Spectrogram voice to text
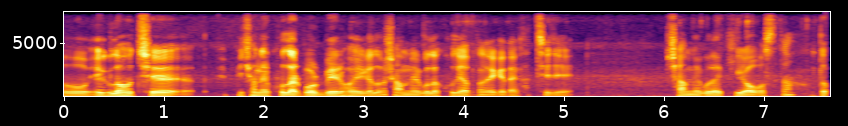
তো এগুলো হচ্ছে, পিছনে খোলার পর বের হয়ে গেল, সামনেরগুলো খুলে আপনাদেরকে দেখাচ্ছি যে সামনেগুলোর কী অবস্থা। তো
